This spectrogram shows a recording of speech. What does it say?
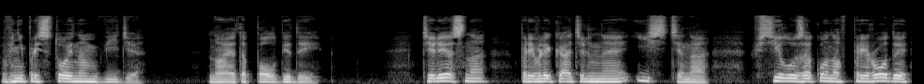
в непристойном виде. Но это полбеды. Телесно привлекательная истина в силу законов природы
